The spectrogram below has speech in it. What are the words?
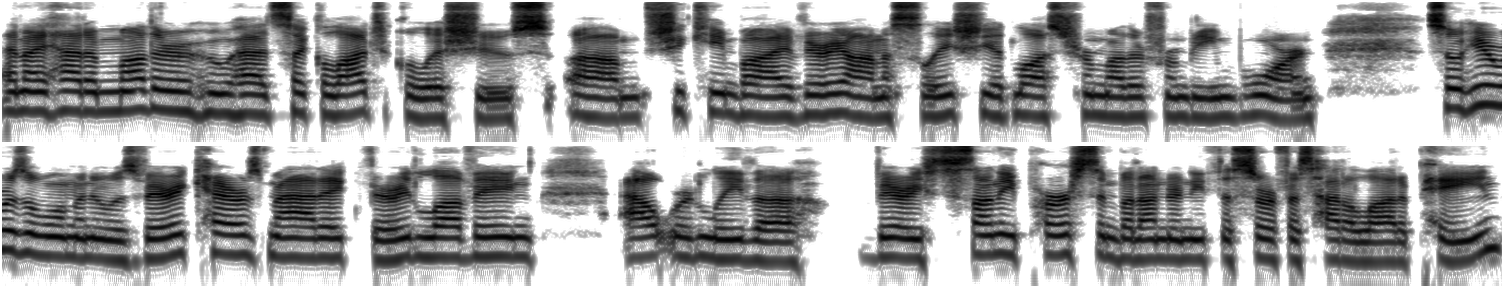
And I had a mother who had psychological issues. Um, she came by very honestly. She had lost her mother from being born. So here was a woman who was very charismatic, very loving, outwardly the very sunny person, but underneath the surface had a lot of pain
